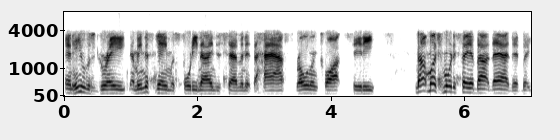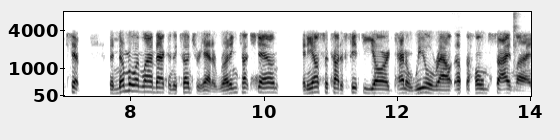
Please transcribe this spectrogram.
and he was great. I mean, this game was 49 to seven at the half, rolling clock city. Not much more to say about that, that- but except the number one linebacker in the country had a running touchdown, and he also caught a 50-yard kind of wheel route up the home sideline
